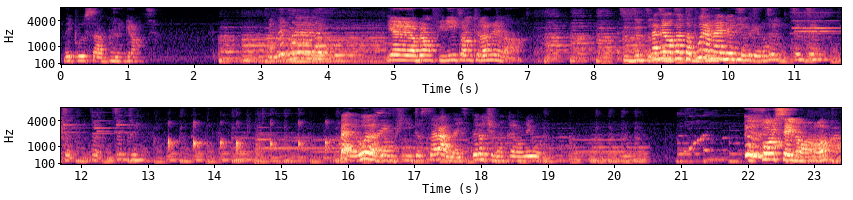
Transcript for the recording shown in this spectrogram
dei pulsanti. Eh, grazie. Yeah, abbiamo finito anche l'arena. L'abbiamo fatta pure meglio di prima. Beh, ora abbiamo finito Star Allies, però ci mancano le ore. Forse no.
